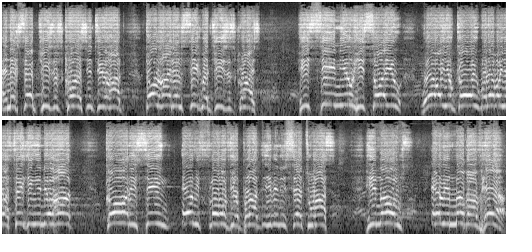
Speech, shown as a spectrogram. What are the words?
and accept Jesus Christ into your heart. Don't hide and seek with Jesus Christ. He's seen you, he saw you, wherever you're going, whatever you're thinking in your heart. God is seeing every flow of your blood. Even he said to us, he knows every number of hair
